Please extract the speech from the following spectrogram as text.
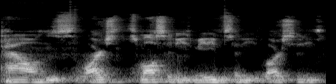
towns, large, small cities, medium cities, large cities?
